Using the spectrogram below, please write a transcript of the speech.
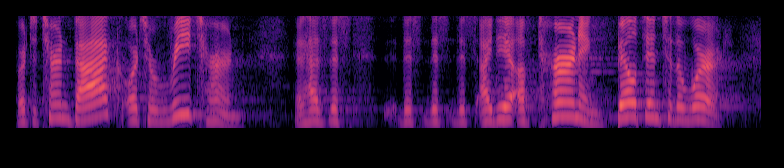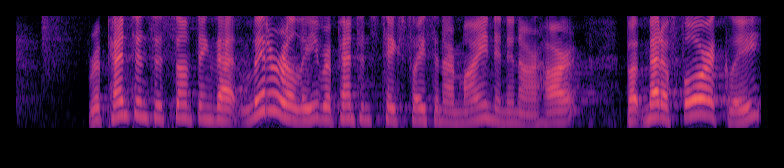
or to turn back or to return. It has this, this, this, this idea of turning built into the word. Repentance is something that literally, repentance takes place in our mind and in our heart, but metaphorically,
